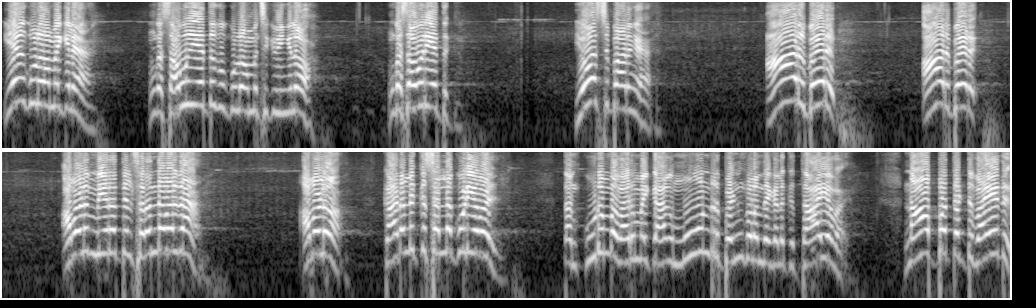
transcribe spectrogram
ஏன் குழு அமைக்கல? உங்க சௌரியத்துக்கு குழு அமைச்சுக்குவீங்களோ? உங்க சௌரியத்துக்கு. யோசிச்சு பாருங்க. ஆறு பேர். ஆறு பேர். அவளும் வீரத்தில் சிறந்தவள் தான் அவளும் கடலுக்கு செல்லக்கூடியவள். தன் குடும்ப வறுமைக்காக மூன்று பெண் குழந்தைகளுக்கு தாயவள். நாற்பத்தெட்டு வயது.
